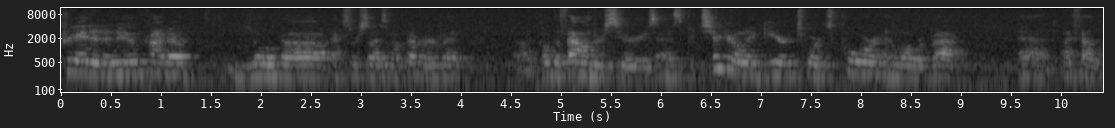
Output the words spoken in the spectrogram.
created a new kind of yoga, exercise, whatever, but called the Founder Series, and it's particularly geared towards core and lower back. And I found it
